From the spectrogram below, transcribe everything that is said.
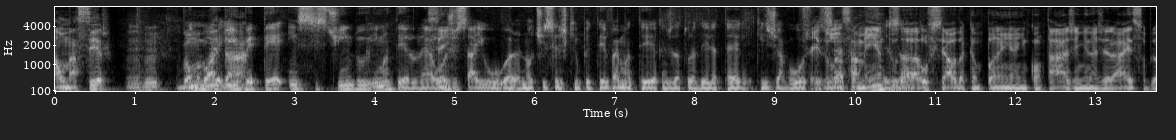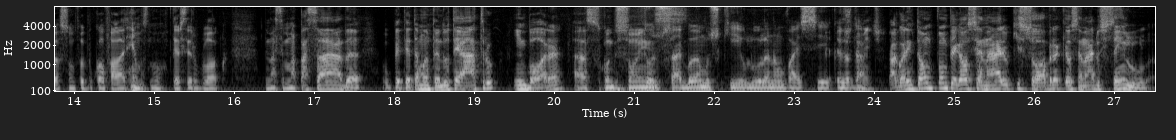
ao nascer. Vamos Embora, lidar... E o PT insistindo em mantê-lo, né? Sim. Hoje saiu a notícia de que o PT vai manter a candidatura dele até 15 de agosto. Fez o etc. lançamento da, oficial da campanha em Contagem, em Minas Gerais, sobre o assunto sobre o qual falaremos no terceiro bloco. Na semana passada, o PT está mantendo o teatro, embora as condições. Todos saibamos que o Lula não vai ser candidato. Exatamente. Agora então vamos pegar o cenário que sobra, que é o cenário sem Lula.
